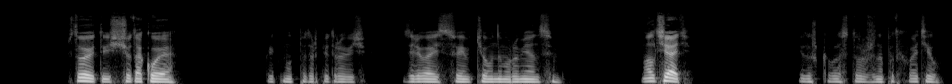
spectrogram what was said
— Что это еще такое? — крикнул Петр Петрович, заливаясь своим темным румянцем. — Молчать! Дедушка восторженно подхватил.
